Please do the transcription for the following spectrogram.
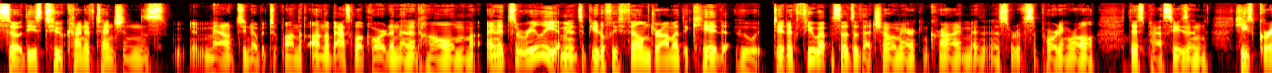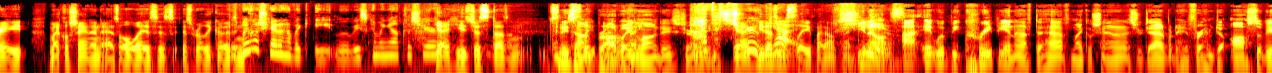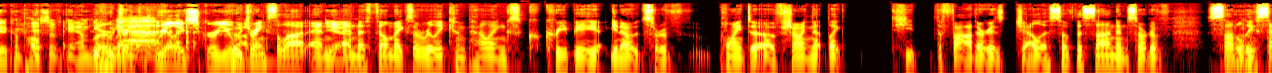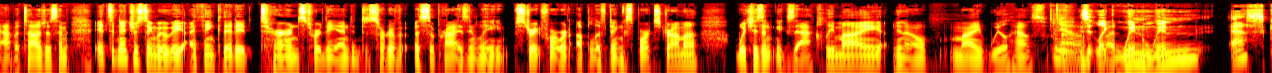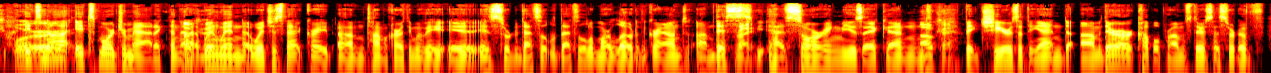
so these two kind of tensions mount, you know, on the on the basketball court and then at home. And it's a really, I mean, it's a beautifully filmed drama. The kid who did a few episodes of that show, American Crime, in a sort of supporting role this past season, he's great. Michael Shannon, as always, is is really good. Does And- Michael Shannon have like eight movies coming out this year? yeah, he just doesn't. And he's on sleep, I don't Broadway in. Long Day's Journey. God, that's true. Yeah, he doesn't yeah. sleep. I don't think. You know, I, it would be creepy enough to have Michael Shannon as your dad, but for him to also be a compulsive gambler Who would drinks- really screw you who up. drinks a lot and Yeah. and the film makes a really compelling s- creepy you know sort of point of showing that like he the father is jealous of the son and sort of subtly sabotages him. It's an interesting movie. I think that it turns toward the end into sort of a surprisingly straightforward uplifting sports drama which isn't exactly my you know my wheelhouse Yeah. uh, Is it like but- win-win esque? it's not. It's more dramatic than that. Okay. Win Win, which is that great um, Tom McCarthy movie, is, is sort of that's a, that's a little more low to the ground. Um, this Right. has soaring music and Okay. big cheers at the end. Um, there are a couple problems. There's a sort of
